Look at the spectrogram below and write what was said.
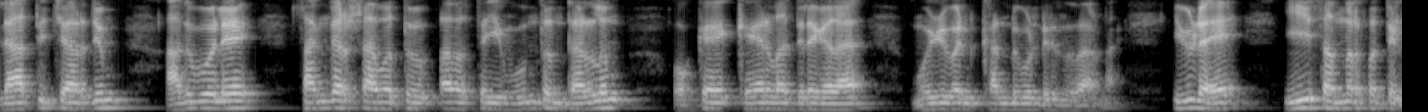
ലാത്തിച്ചാർജും അതുപോലെ സംഘർഷാവത്ത് അവസ്ഥയും ഉന്തും തള്ളും ഒക്കെ കേരള ജനകത മുഴുവൻ കണ്ടുകൊണ്ടിരുന്നതാണ്. ഇവിടെ ഈ സന്ദർഭത്തിൽ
